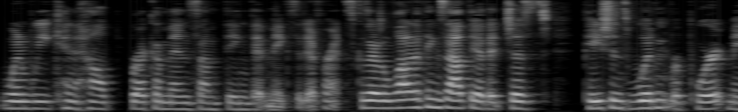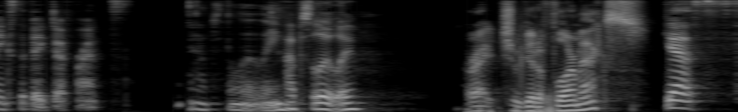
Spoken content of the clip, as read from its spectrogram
when we can help recommend something that makes a difference. Because there's a lot of things out there that just patients wouldn't report makes a big difference. Absolutely. Absolutely. All right, should we go to FluoriMax? Yes,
